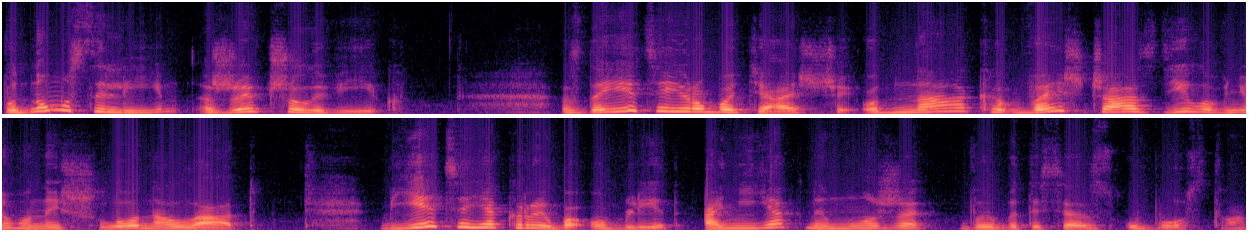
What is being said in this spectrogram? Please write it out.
В одному селі жив чоловік, здається, і роботящий, однак весь час діло в нього не йшло на лад. Б'ється, як риба облід, а ніяк не може вибитися з убоства.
